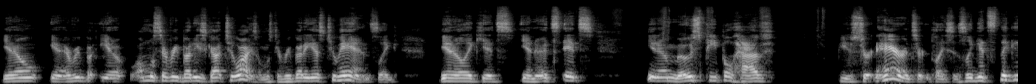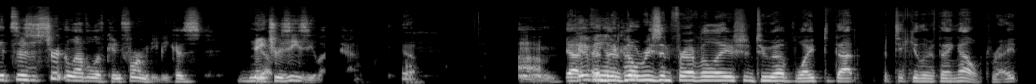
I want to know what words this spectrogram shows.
You know, you know, everybody, you know, almost everybody's got two eyes. Almost everybody has two hands. Like, you know, like it's, you know, it's, it's, you know, most people have use certain hair in certain places. Like it's, like it's, there's a certain level of conformity because nature's easy like that. Yeah. Um, yeah. And there's no reason for evolution to have wiped that particular thing out, right?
